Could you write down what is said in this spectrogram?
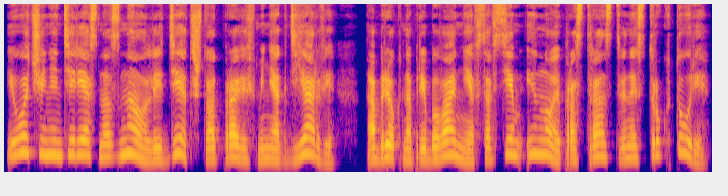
И очень интересно, знал ли дед, что, отправив меня к Дьярви, обрек на пребывание в совсем иной пространственной структуре?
